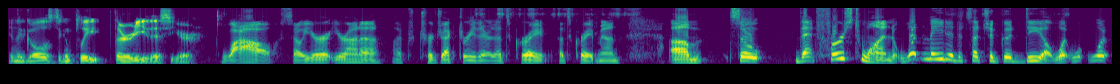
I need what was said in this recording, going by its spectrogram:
and the goal is to complete 30 this year. Wow. So you're you're on a, a trajectory there. That's great. That's great, man. Um, so that first one, what made it such a good deal? What what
